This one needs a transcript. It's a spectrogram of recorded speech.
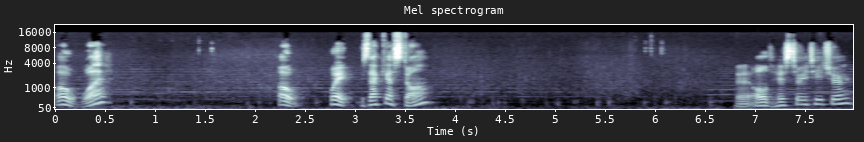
Oh, what? Oh, wait, is that Gaston? The old history teacher?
